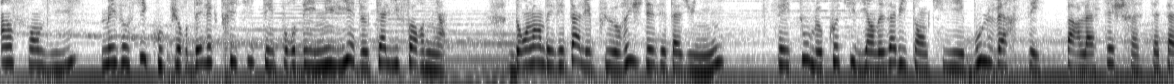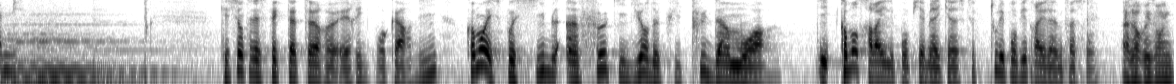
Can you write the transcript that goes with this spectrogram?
incendie, mais aussi coupure d'électricité pour des milliers de Californiens. Dans l'un des États les plus riches des États-Unis, c'est tout le quotidien des habitants qui est bouleversé par la sécheresse cette année. Question téléspectateur Eric euh, Brocardi. Comment est-ce possible un feu qui dure depuis plus d'un mois? Et Comment travaillent les pompiers américains? Est-ce que tous les pompiers travaillent de la même façon? Alors, ils ont une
